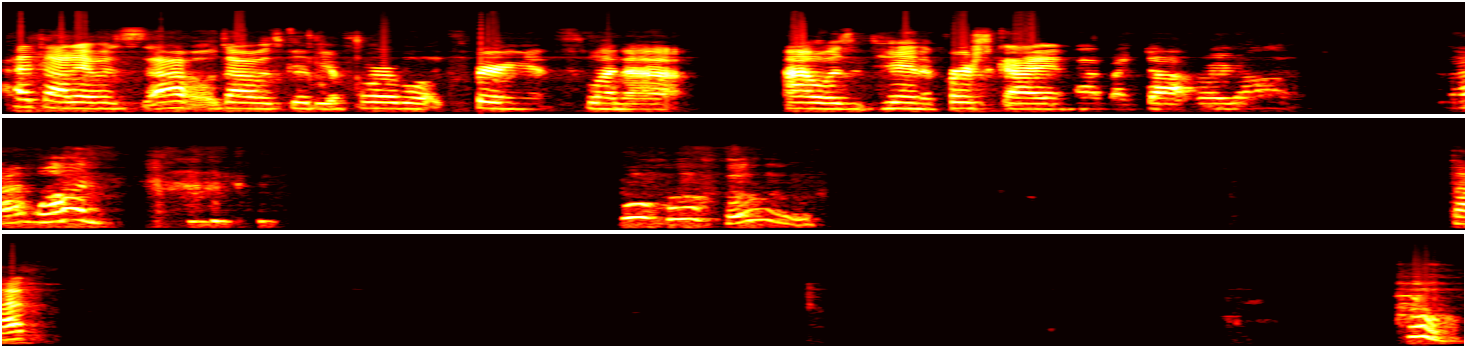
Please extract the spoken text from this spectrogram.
I thought it was that, that was gonna be a horrible experience when uh I was hitting the first guy and had my dot right on. But I won. Woo-hoo-hoo. That Whew.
